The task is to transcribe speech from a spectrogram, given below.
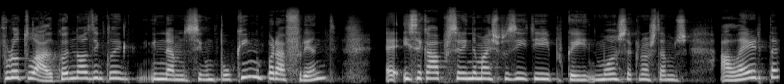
Por outro lado, quando nós inclinamos assim um pouquinho para a frente, isso acaba por ser ainda mais positivo, porque aí demonstra que nós estamos alerta,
